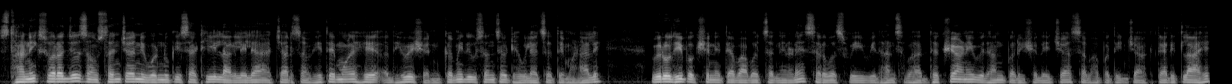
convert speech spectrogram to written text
स्थानिक स्वराज्य संस्थांच्या निवडणुकीसाठी लागलेल्या आचारसंहितेमुळे हे अधिवेशन कमी दिवसांचं ठेवल्याचं ते म्हणाले. विरोधी पक्षनेत्याबाबतचा निर्णय सर्वस्वी विधानसभा अध्यक्ष आणि विधान परिषदेच्या सभापतींच्या अखत्यारीतला आहे.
